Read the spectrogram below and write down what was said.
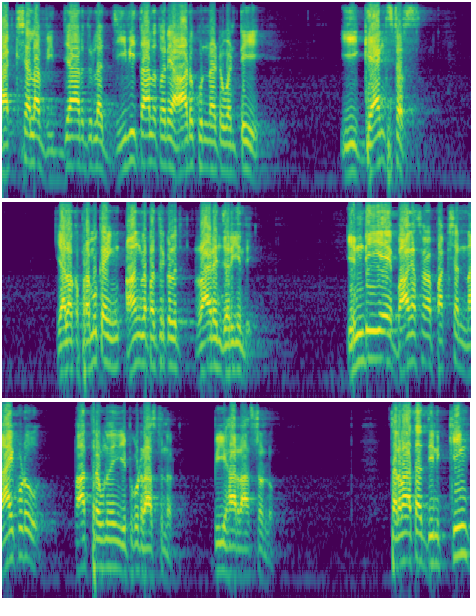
లక్షల విద్యార్థుల జీవితాలతోనే ఆడుకున్నటువంటి ఈ గ్యాంగ్స్టర్స్. ఇలా ఒక ప్రముఖ ఆంగ్ల పత్రికలు రాయడం జరిగింది. ఎన్డీఏ భాగస్వామ్య పక్ష నాయకుడు పాత్ర ఉన్నదని చెప్పి కూడా రాస్తున్నారు బీహార్ రాష్ట్రంలో. తర్వాత దీని కింగ్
